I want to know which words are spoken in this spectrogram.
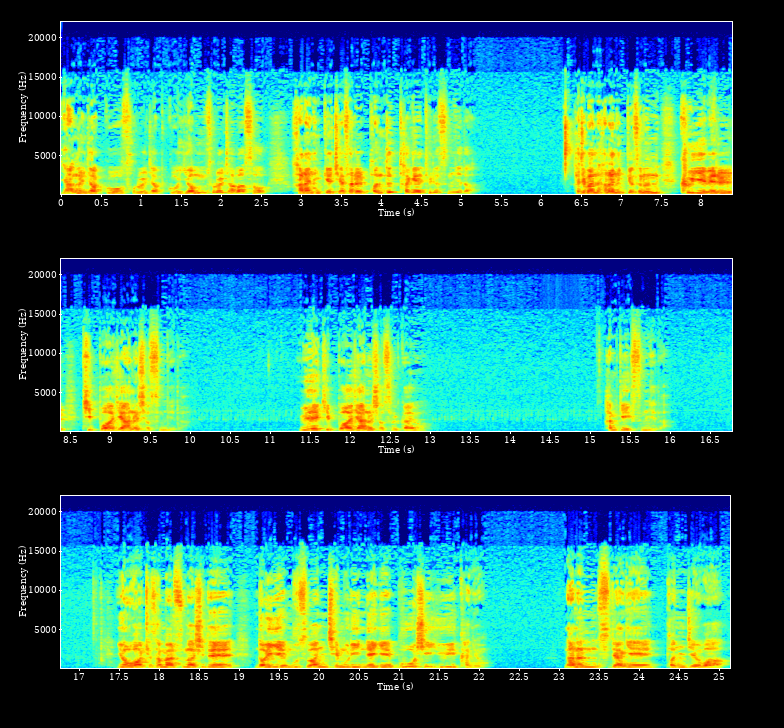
양을 잡고 소를 잡고 염소를 잡아서 하나님께 제사를 번듯하게 드렸습니다. 하지만 하나님께서는 그 예배를 기뻐하지 않으셨습니다. 왜 기뻐하지 않으셨을까요? 함께 읽습니다. 여호와께서 말씀하시되 너희의 무수한 재물이 내게 무엇이 유익하뇨? 나는 수량의 번제와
